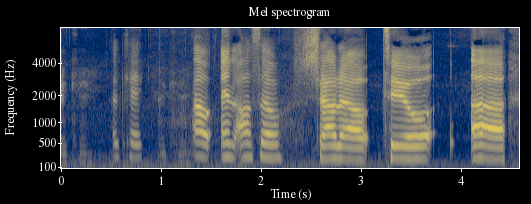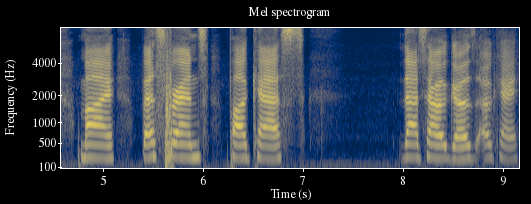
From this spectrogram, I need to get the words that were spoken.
okay, Okay. okay. Oh, and also shout out to uh my best friend's podcast. That's how it goes. Okay.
